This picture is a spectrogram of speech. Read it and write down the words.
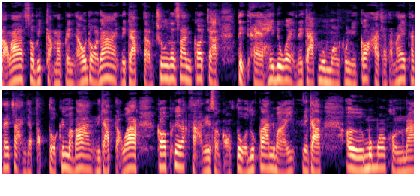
สามารถสวิตช์กลับมาเป็น outdoor ได้นะครับแต่ช่วงสั้นๆก็จะติดแอร์ให้ด้วยนะครับมุมมองตรงนี้ก็อาจจะทำให้ค่าใช้จ่ายเนี่ยปรับตัวขึ้นมาบ้างนะครับแต่ว่าก็เพื่อรักษาในส่วนของตัวลูกบ้านไว้นะครับเออมุมมองของเรา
